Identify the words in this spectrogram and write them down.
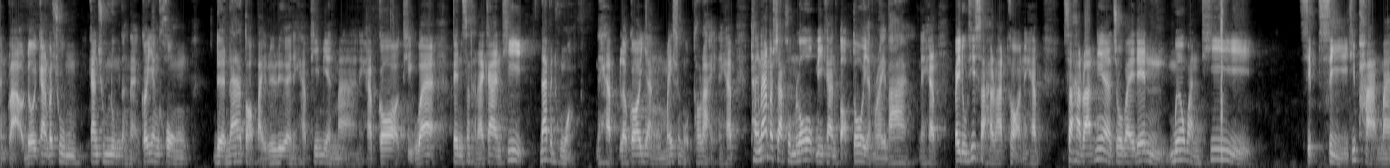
ดังกล่าว โดยการประชุมการชุมนุมต่างๆ ก็ยังคงเดินหน้าต่อไปเรื่อยๆนะครับที่เมียนมานะครับก็ถือว่าเป็นสถานการณ์ที่น่าเป็นห่วง นะครับแล้วก็ยังไม่สงบเท่าไหร่นะครับ ทางด้านประชาคมโลกมีการตอบโต้อย่างไรบ้างนะครับ ไปดูที่สหรัฐก่อนนะครับ สหรัฐเนี่ยโจไบเดนเมื่อวันที่ 14 ที่ผ่านมา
